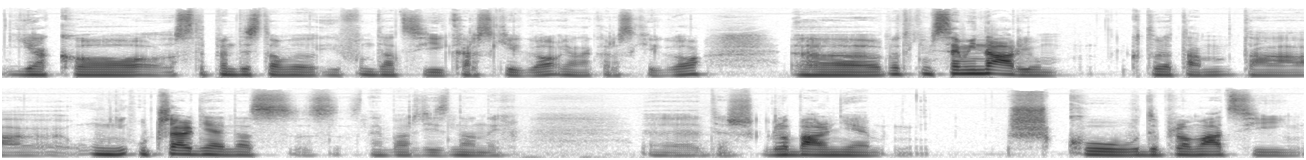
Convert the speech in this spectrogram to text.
jako stypendysta Fundacji Karskiego, Jana Karskiego, na takim seminarium które tam ta uczelnia, jedna z, z najbardziej znanych e, też globalnie szkół dyplomacji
